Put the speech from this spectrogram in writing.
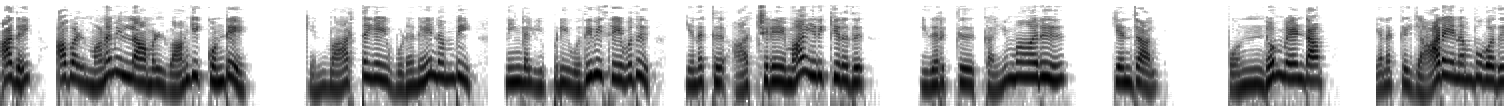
அதை அவள் மனமில்லாமல் வாங்கிக் கொண்டே என் வார்த்தையை உடனே நம்பி நீங்கள் இப்படி உதவி செய்வது எனக்கு ஆச்சரியமாயிருக்கிறது இதற்கு கைமாறு என்றாள். ஒன்றும் வேண்டாம். எனக்கு யாரை நம்புவது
